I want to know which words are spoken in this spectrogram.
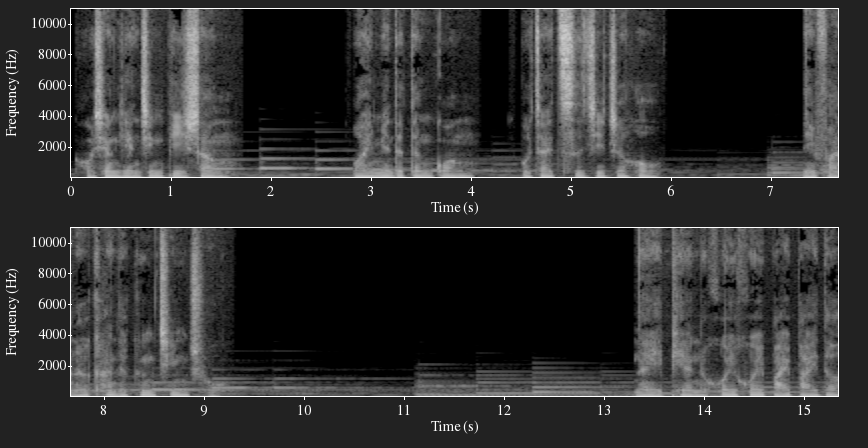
好像眼睛闭上，外面的灯光不再刺激之后。你反而看得更清楚，那一片灰灰白白的，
